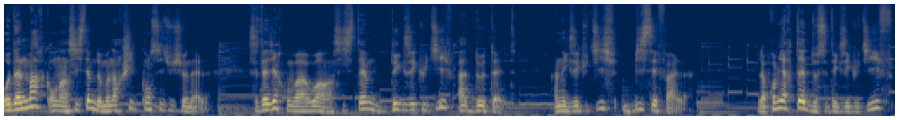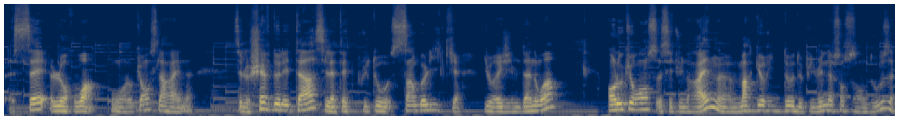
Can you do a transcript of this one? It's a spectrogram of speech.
Au Danemark, on a un système de monarchie constitutionnelle. C'est-à-dire qu'on va avoir un système d'exécutif à deux têtes, un exécutif bicéphale. La première tête de cet exécutif, c'est le roi, ou en l'occurrence la reine. C'est le chef de l'État, c'est la tête plutôt symbolique du régime danois. En l'occurrence, c'est une reine, Marguerite II depuis 1972,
